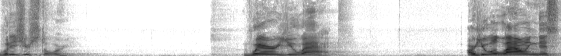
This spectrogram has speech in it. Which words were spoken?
What is your story? Where are you at? Are you allowing this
